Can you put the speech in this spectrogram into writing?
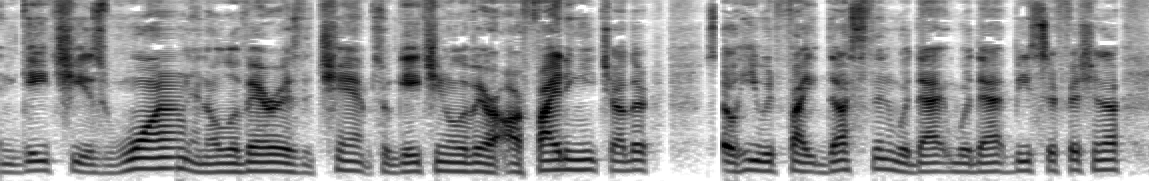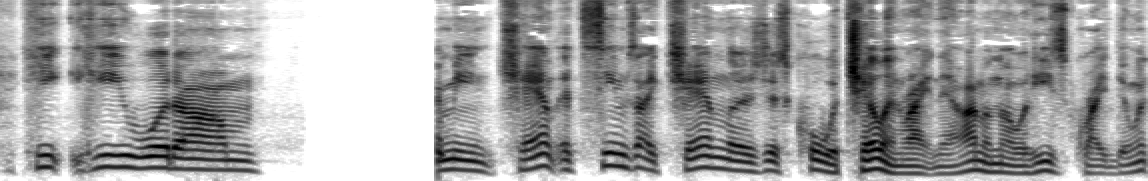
and Gaethje is one, and Oliveira is the champ. So Gaethje and Oliveira are fighting each other. So he would fight Dustin. Would that would that be sufficient enough? He he would um. I mean, Chandler. It seems like Chandler is just cool with chilling right now. I don't know what he's quite doing.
